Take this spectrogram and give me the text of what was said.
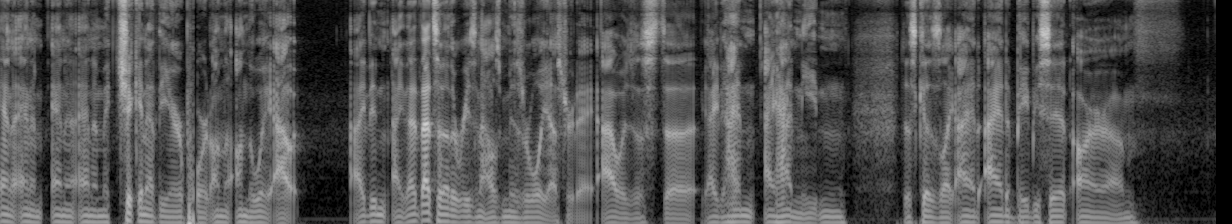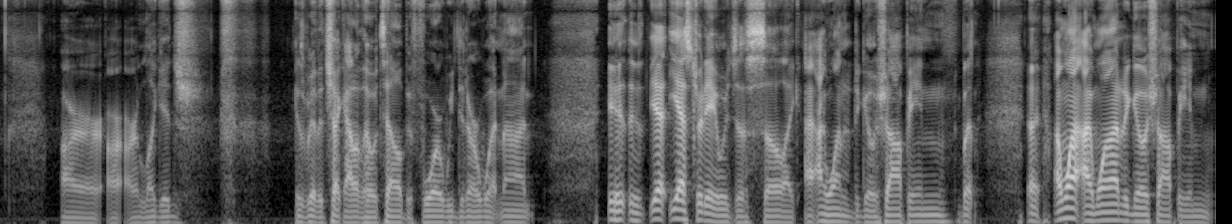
and and a, and a, and a McChicken at the airport on the on the way out. I didn't. I, that, that's another reason I was miserable yesterday. I was just uh, I hadn't I hadn't eaten just because like I had I had to babysit our um our our, our luggage because we had to check out of the hotel before we did our whatnot. It, it, yesterday was just so like I, I wanted to go shopping, but uh, I want I wanted to go shopping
